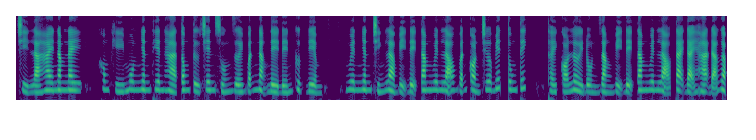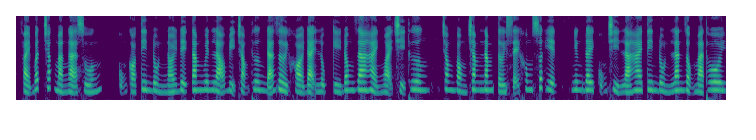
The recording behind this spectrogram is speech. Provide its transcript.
Chỉ là hai năm nay, không khí môn nhân thiên hà tông từ trên xuống dưới vẫn nặng nề đến cực điểm. Nguyên nhân chính là vị đệ tam nguyên lão vẫn còn chưa biết tung tích. Thấy có lời đồn rằng vị đệ tam nguyên lão tại đại hạ đã gặp phải bất chắc mà ngã xuống. Cũng có tin đồn nói đệ tam nguyên lão bị trọng thương đã rời khỏi đại lục kỳ đông ra hải ngoại chỉ thương. Trong vòng trăm năm tới sẽ không xuất hiện. Nhưng đây cũng chỉ là hai tin đồn lan rộng mà thôi.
